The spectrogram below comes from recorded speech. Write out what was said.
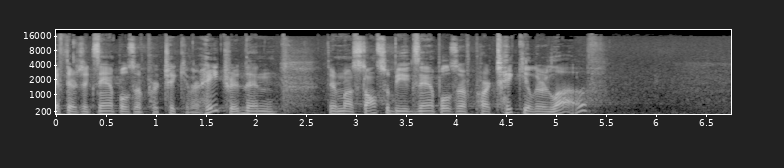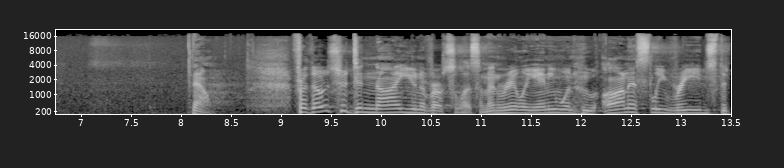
If there's examples of particular hatred, then there must also be examples of particular love. Now, for those who deny universalism, and really anyone who honestly reads the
